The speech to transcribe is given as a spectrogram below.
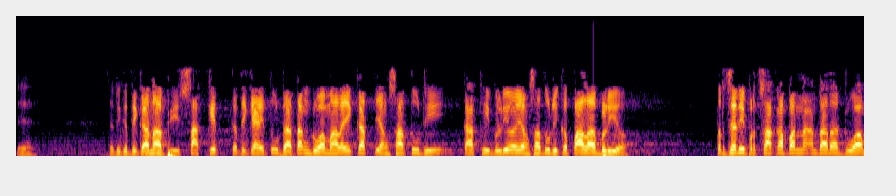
Ya. Jadi ketika Nabi sakit ketika itu datang dua malaikat yang satu di kaki beliau, yang satu di kepala beliau. Terjadi percakapan antara dua,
